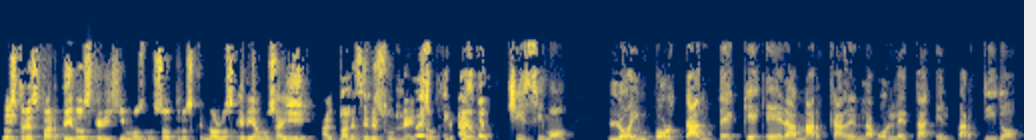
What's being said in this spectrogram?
Los tres partidos que dijimos nosotros que no los queríamos ahí, al parecer es un hecho. Tú explicaste muchísimo lo importante que era marcar en la boleta el partido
